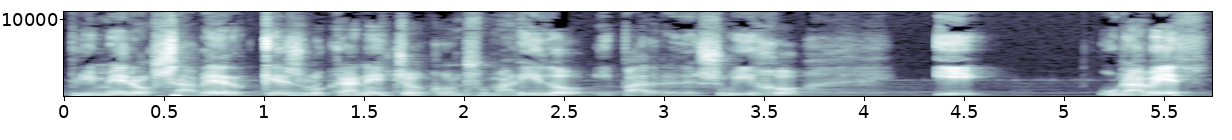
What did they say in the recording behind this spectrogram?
primero saber qué es lo que han hecho con su marido y padre de su hijo, y una vez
